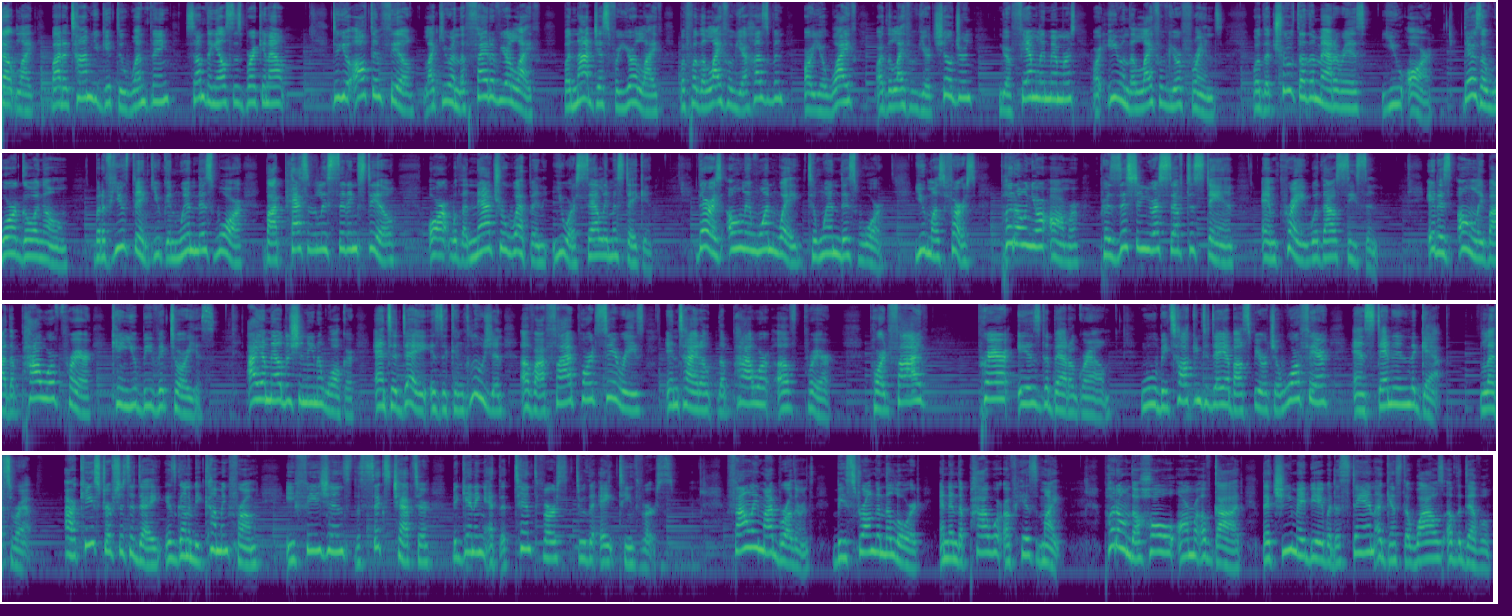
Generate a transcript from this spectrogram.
felt like by the time you get through one thing, something else is breaking out? Do you often feel like you're in the fight of your life, but not just for your life, but for the life of your husband or your wife or the life of your children, your family members, or even the life of your friends? Well, the truth of the matter is, you are. There's a war going on, but if you think you can win this war by passively sitting still or with a natural weapon, you are sadly mistaken. There is only one way to win this war. You must first put on your armor, position yourself to stand, and pray without ceasing. It is only by the power of prayer can you be victorious. I am Elder Shanina Walker, and today is the conclusion of our five part series entitled The Power of Prayer. Part 5 Prayer is the Battleground. We will be talking today about spiritual warfare and standing in the gap. Let's rap. Our key scripture today is going to be coming from Ephesians, the sixth chapter, beginning at the 10th verse through the 18th verse. Finally, my brethren, be strong in the Lord and in the power of his might. Put on the whole armor of God, that ye may be able to stand against the wiles of the devil.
